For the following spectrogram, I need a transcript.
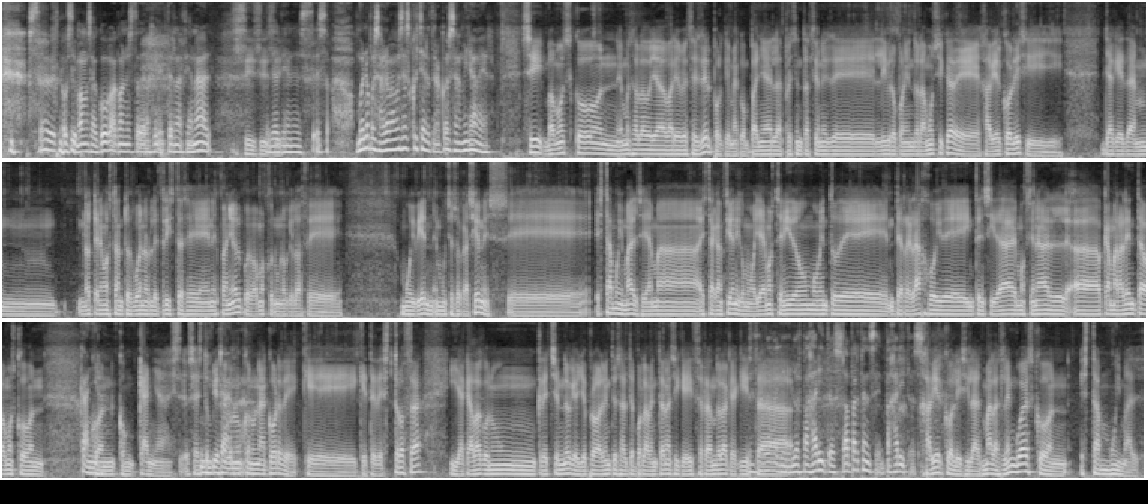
¿Sabes? O si vamos a Cuba con esto de la gira internacional. Sí, sí, pues ya sí. tienes eso. Bueno, pues ahora vamos a escuchar otra cosa. Mira, a ver. Sí, vamos con. Hemos hablado ya varias veces de él porque me acompaña en las presentaciones del libro Poniendo la Música de Javier Colis y ya que no tenemos tantos buenos letristas en español, pues vamos con uno que lo hace muy bien en muchas ocasiones. Eh, está muy mal, se llama esta canción y como ya hemos tenido un momento de, de relajo y de intensidad emocional a cámara lenta, vamos con Caña. con, con caña. O sea, esto empieza con un, con un acorde que, que te destroza y acaba con un crescendo que yo probablemente salte por la ventana, así que ir cerrándola, que aquí está Los pajaritos, apártense, pajaritos. Javier Colis y las malas lenguas con Está muy mal.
